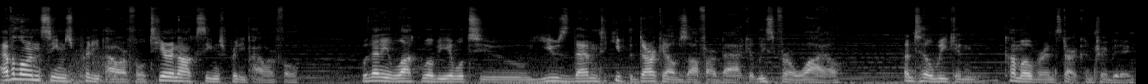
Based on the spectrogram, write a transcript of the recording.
Avalorn seems pretty powerful. Tiranoc seems pretty powerful. With any luck, we'll be able to use them to keep the Dark Elves off our back, at least for a while, until we can come over and start contributing.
